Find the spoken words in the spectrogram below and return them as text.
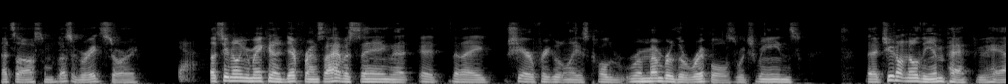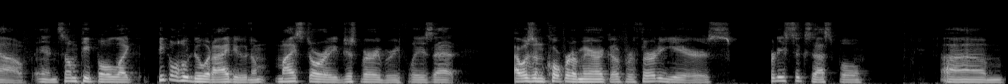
That's awesome. That's a great story. Yeah. Lets you know you're making a difference. I have a saying that it, that I share frequently. It's called "Remember the ripples," which means that you don't know the impact you have. And some people, like people who do what I do, my story, just very briefly, is that I was in corporate America for 30 years, pretty successful. Um,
